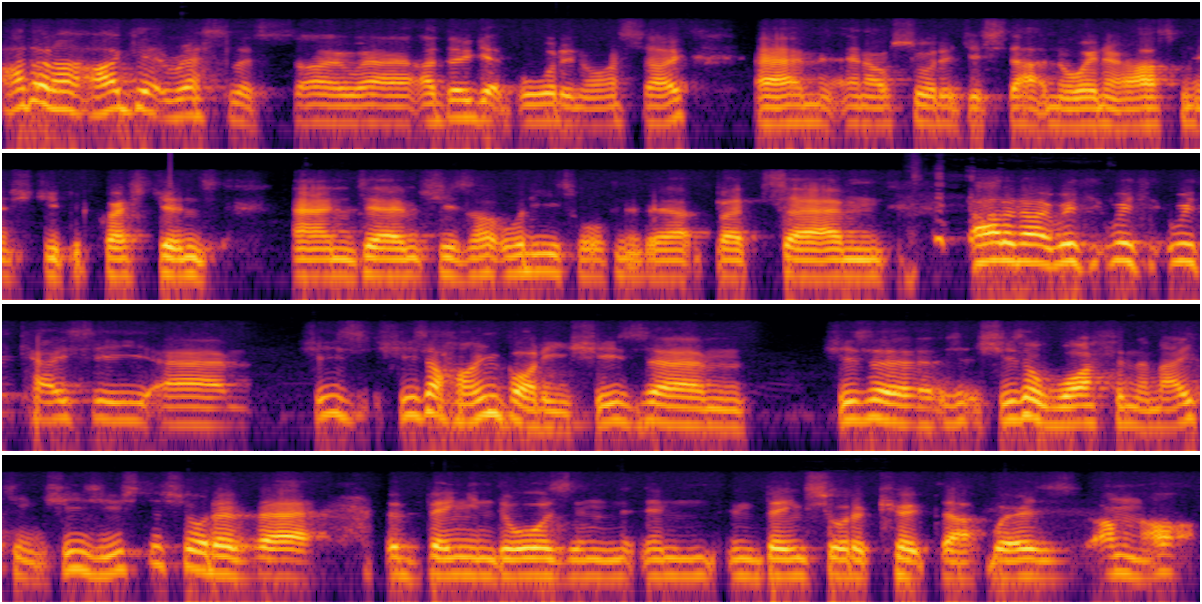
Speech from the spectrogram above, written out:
I don't know. I get restless, so uh, I do get bored in ISO, um, and I'll sort of just start annoying her, asking her stupid questions, and um, she's like, "What are you talking about?" But um, I don't know. With with with KC, um, she's she's a homebody. She's um, she's a she's a wife in the making. She's used to sort of uh, of being indoors and, and and being sort of cooped up, whereas I'm not.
